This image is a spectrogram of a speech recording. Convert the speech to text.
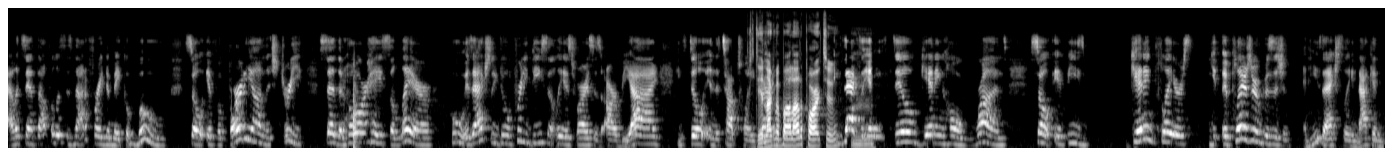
Alex Anthopoulos is not afraid to make a move. So if a birdie on the street said that Jorge Soler, who is actually doing pretty decently as far as his RBI, he's still in the top 20. Still knocking the ball out of park too. Exactly. Mhm. And he's still getting home runs. So if he's getting players, if players are in position and he's actually knocking,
